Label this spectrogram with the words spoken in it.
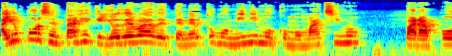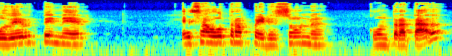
hay un porcentaje que yo deba de tener como mínimo, como máximo, para poder tener esa otra persona contratada,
